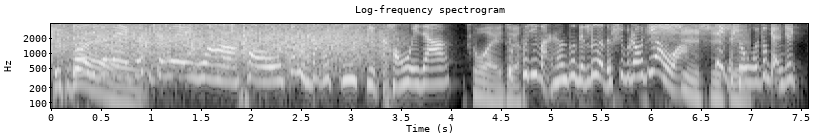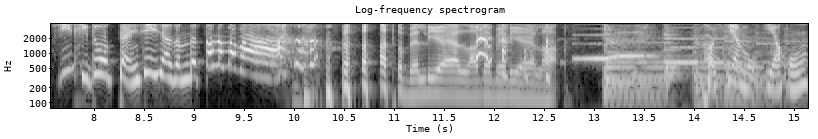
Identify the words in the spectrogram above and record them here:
恭喜各位，恭喜各位！哇，好这么大的惊喜扛回家，对对，估计晚上都得乐得睡不着觉啊！是是，这个时候我都感觉集体都要感谢一下咱们的当当爸爸，特别厉害了，特别厉害了，好羡慕，眼红。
